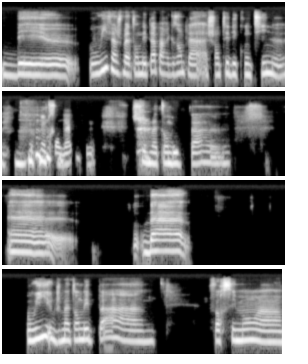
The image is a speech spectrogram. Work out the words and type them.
Oui, enfin, je ne m'attendais pas, par exemple, à, chanter des comptines dans mon travail. je ne m'attendais pas. bah, oui, je ne m'attendais pas forcément à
